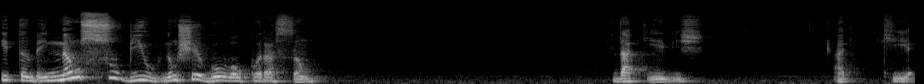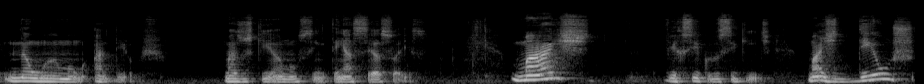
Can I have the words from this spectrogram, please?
e também não subiu, não chegou ao coração daqueles que não amam a Deus. Mas os que amam, sim, têm acesso a isso. Mas, versículo seguinte, mas Deus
